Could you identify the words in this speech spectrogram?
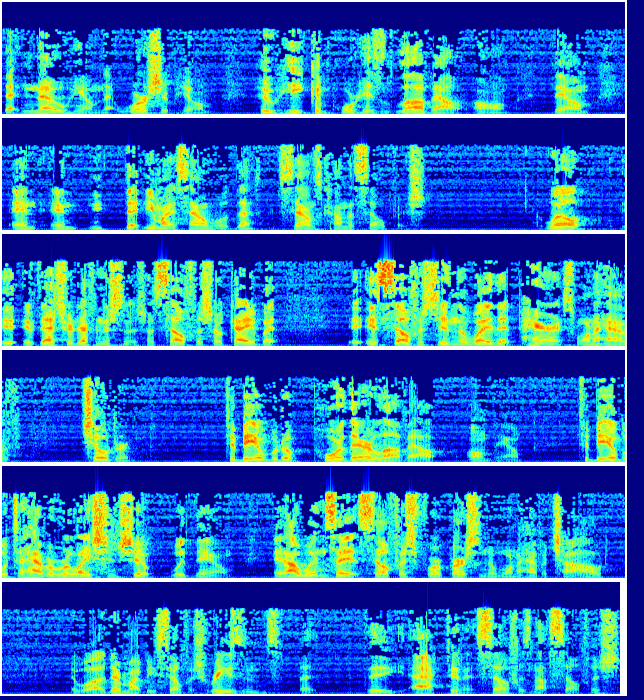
that know him, that worship him, who he can pour his love out on them. And, and that you might sound, well, that sounds kind of selfish. Well, if that's your definition of selfish, okay, but it's selfish in the way that parents want to have children to be able to pour their love out on them, to be able to have a relationship with them. And I wouldn't say it's selfish for a person to want to have a child. Well, there might be selfish reasons, but the act in itself is not selfish.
